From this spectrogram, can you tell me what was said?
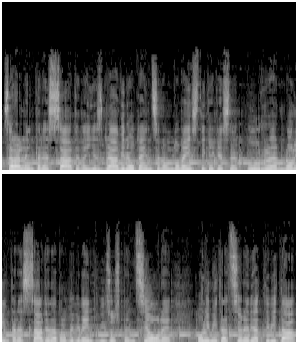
Saranno interessate dagli sgravi le utenze non domestiche che, seppur non interessate da provvedimenti di sospensione o limitazione di attività,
